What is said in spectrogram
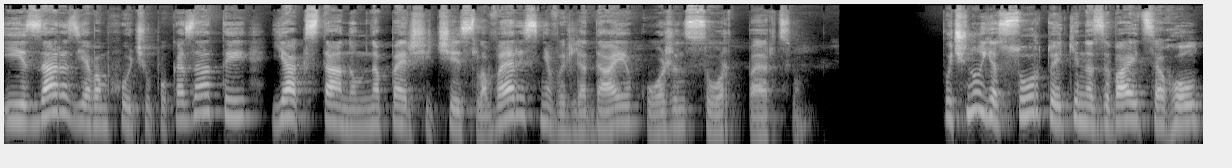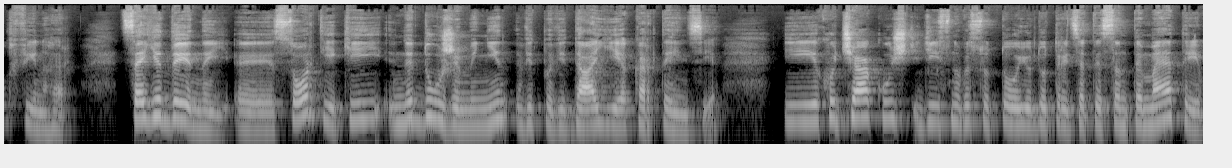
І зараз я вам хочу показати, як станом на перші числа вересня виглядає кожен сорт перцю. Почну я з сорту, який називається Goldfinger. Це єдиний е, сорт, який не дуже мені відповідає картинці. І хоча кущ дійсно висотою до 30 см, е,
